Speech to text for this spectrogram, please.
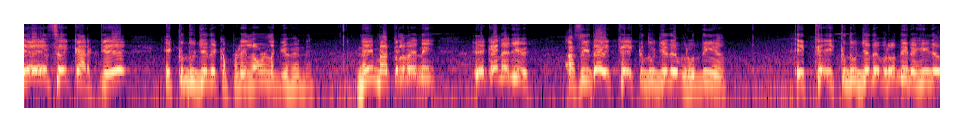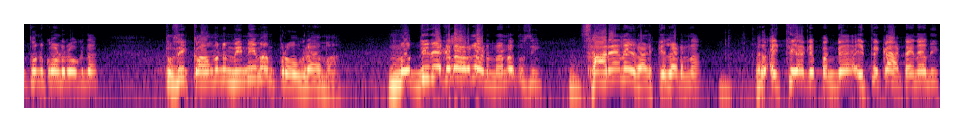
ਇਹ ਇਸੇ ਕਰਕੇ ਇੱਕ ਦੂਜੇ ਦੇ ਕੱਪੜੇ ਲਾਉਣ ਲੱਗੇ ਹੋਏ ਨੇ। ਨਹੀਂ, ਮਤਲਬ ਇਹ ਨਹੀਂ। ਇਹ ਕਹਿੰਦੇ ਜੀ, ਅਸੀਂ ਤਾਂ ਇੱਥੇ ਇੱਕ ਦੂਜੇ ਦੇ ਵਿਰੋਧੀ ਆ ਇੱਥੇ ਇੱਕ ਦੂਜੇ ਦੇ ਵਿਰੋਧੀ ਨਹੀਂ ਜਾਂ ਤੁਹਾਨੂੰ ਕੌਣ ਰੋਕਦਾ? ਤੁਸੀਂ ਕਾਮਨ ਮਿਨੀਮਮ ਪ੍ਰੋਗਰਾਮ ਆ। ਮੋਦੀ ਦੇ ਖਿਲਾਫ ਲੜਨਾ ਨਾ ਤੁਸੀਂ। ਸਾਰਿਆਂ ਨੇ ਰਲ ਕੇ ਲੜਨਾ। ਇੱਥੇ ਆ ਕੇ ਪੰਗਾ, ਇੱਥੇ ਘਾਟ ਹੈ ਇਹਨਾਂ ਦੀ।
